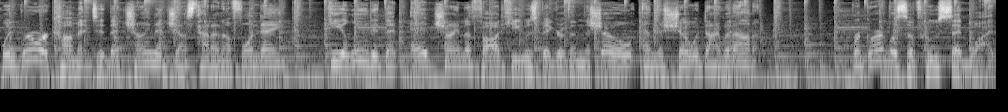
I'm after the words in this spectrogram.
When Brewer commented that China just had enough one day, he alluded that Edd China thought he was bigger than the show and the show would die without him. Regardless of who said what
